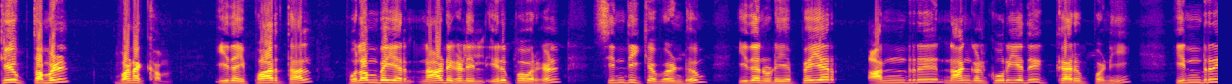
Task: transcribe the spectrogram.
டியூப் தமிழ் வணக்கம். இதை பார்த்தால் புலம்பெயர் நாடுகளில் இருப்பவர்கள் சிந்திக்க வேண்டும். இதனுடைய பெயர் அன்று நாங்கள் கூறியது கருப்பணி. இன்று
